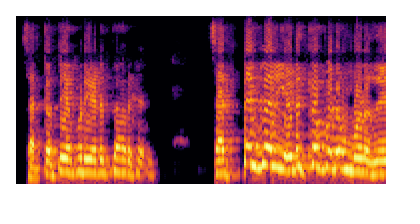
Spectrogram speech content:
சட்டத்தை எப்படி எடுத்தார்கள்? சட்டங்கள் எடுக்கப்படும் பொழுது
